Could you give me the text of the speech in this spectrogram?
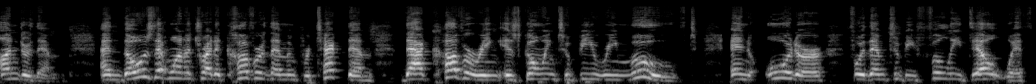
under them. And those that want to try to cover them and protect them, that covering is going to be removed in order for them to be fully dealt with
